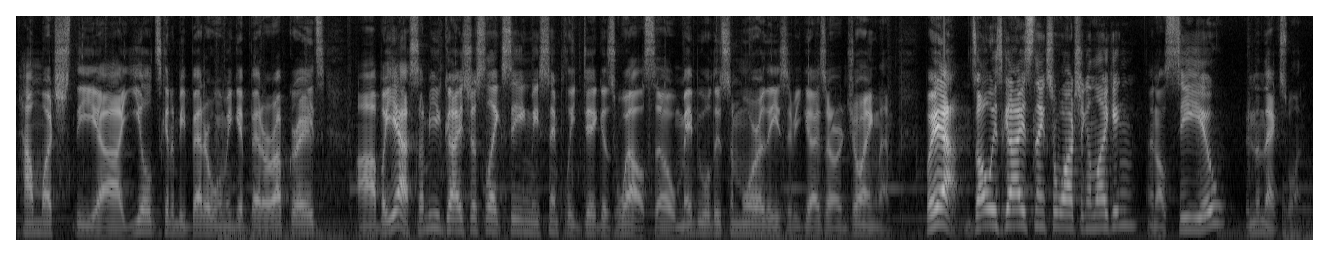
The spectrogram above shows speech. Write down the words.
how much the uh, yield's going to be better when we get better upgrades. Uh, but yeah, some of you guys just like seeing me simply dig as well, so maybe we'll do some more of these if you guys are enjoying them. But yeah, as always, guys, thanks for watching and liking, and I'll see you in the next one.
